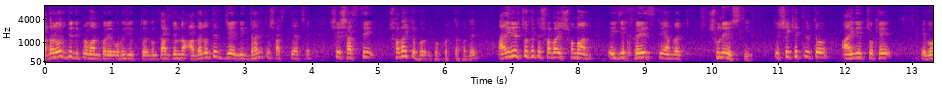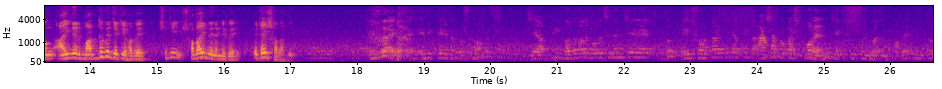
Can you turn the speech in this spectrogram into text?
আদালত যদি প্রমাণ করে অভিযুক্ত এবং তার জন্য আদালতের যে নির্ধারিত শাস্তি আছে সেই শাস্তি সবাইকে ভোগ করতে হবে। আইনের চোখে তো সবাই সমান। এই যে ফ্রেজটি আমরা শুনে এসেছি তো সেক্ষেত্রে তো আইনের চোখে এবং আইনের মাধ্যমে যেটি হবে, সেটি সবাই মেনে নেবে, এটাই স্বাভাবিক। যে আপনি বলেছিলেন যে আপনি আশা প্রকাশ করেন যে নির্বাচন হবে, কিন্তু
